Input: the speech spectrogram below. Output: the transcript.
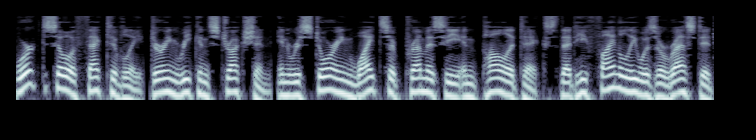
worked so effectively during Reconstruction in restoring white supremacy in politics that he finally was arrested,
